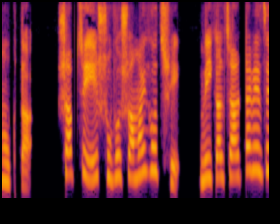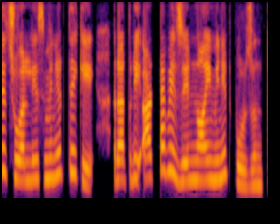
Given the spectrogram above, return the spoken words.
মুক্তা, সবচেয়ে শুভ সময় হচ্ছে বিকাল চারটা বেজে চুয়াল্লিশ মিনিট থেকে রাত্রি আটটা বেজে নয় মিনিট পর্যন্ত।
